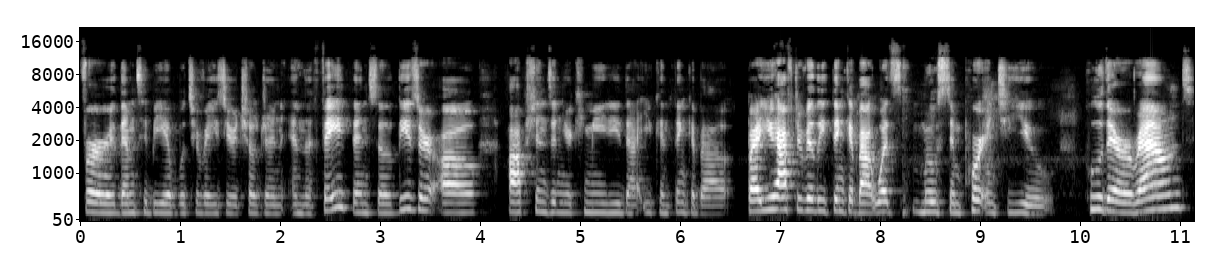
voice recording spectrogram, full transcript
for them to be able to raise your children in the faith. And so these are all options in your community that you can think about. But you have to really think about what's most important to you, who they're around,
